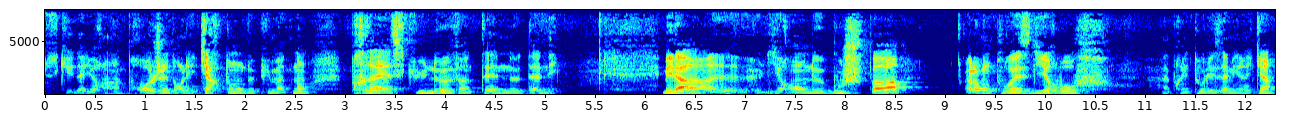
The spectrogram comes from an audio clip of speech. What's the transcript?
ce qui est d'ailleurs un projet dans les cartons depuis maintenant presque une vingtaine d'années. Mais là, euh, l'Iran ne bouge pas. Alors on pourrait se dire, bon, après tout, les Américains,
